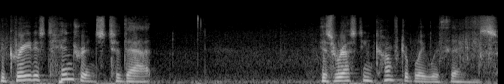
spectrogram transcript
The greatest hindrance to that is resting comfortably with things.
